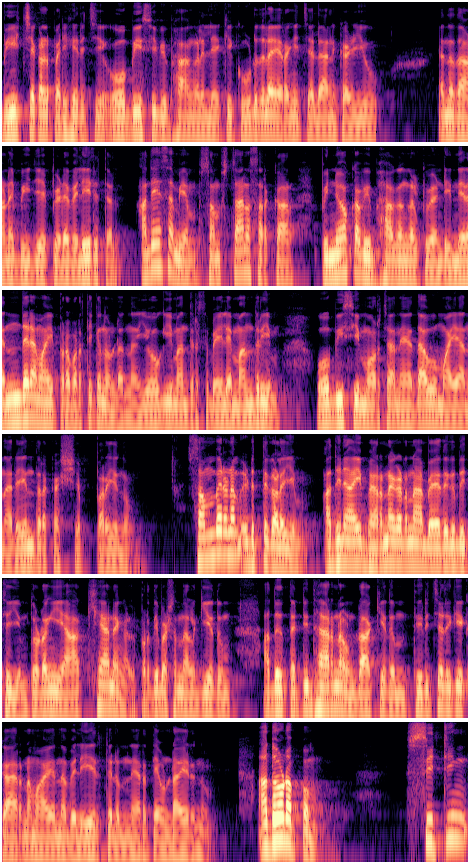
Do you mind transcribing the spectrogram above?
വീഴ്ചകൾ പരിഹരിച്ച് ഒ ബി സി വിഭാഗങ്ങളിലേക്ക് കൂടുതലായി ഇറങ്ങിച്ചെല്ലാൻ കഴിയൂ എന്നതാണ് ബി ജെ പിയുടെ വിലയിരുത്തൽ. അതേസമയം സംസ്ഥാന സർക്കാർ പിന്നോക്ക വിഭാഗങ്ങൾക്ക് വേണ്ടി നിരന്തരമായി പ്രവർത്തിക്കുന്നുണ്ടെന്ന് യോഗി മന്ത്രിസഭയിലെ മന്ത്രിയും ഒ ബി സി മോർച്ച നേതാവുമായ നരേന്ദ്ര കശ്യപ് പറയുന്നു. സംവരണം എടുത്തു കളയും അതിനായി ഭരണഘടനാ ഭേദഗതി ചെയ്യും തുടങ്ങിയ ആഖ്യാനങ്ങൾ പ്രതിപക്ഷം നൽകിയതും അത് തെറ്റിദ്ധാരണ ഉണ്ടാക്കിയതും തിരിച്ചടിക്ക് കാരണമായെന്ന വിലയിരുത്തലും നേരത്തെ ഉണ്ടായിരുന്നു. അതോടൊപ്പം സിറ്റിംഗ്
